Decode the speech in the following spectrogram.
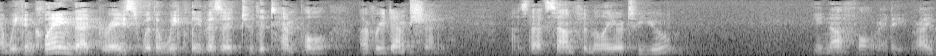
and we can claim that grace with a weekly visit to the temple of redemption. Does that sound familiar to you? Enough already, right?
